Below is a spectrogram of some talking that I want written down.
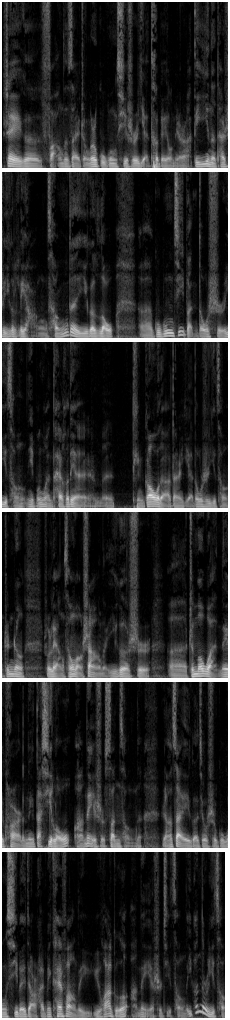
这个房子在整个故宫其实也特别有名啊。第一呢，它是一个两层的一个楼，呃，故宫基本都是一层，你甭管太和殿什么。挺高的，但是也都是一层。真正说两层往上的，一个是呃珍宝馆那块的那个大戏楼啊，那是三层的。然后再一个就是故宫西北角还没开放的雨花阁啊，那也是几层的，一般都是一层。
